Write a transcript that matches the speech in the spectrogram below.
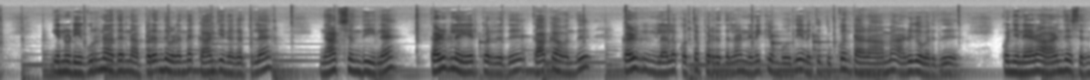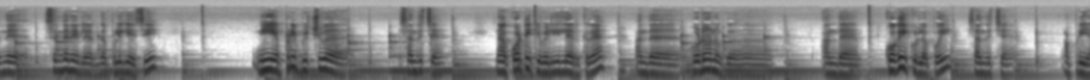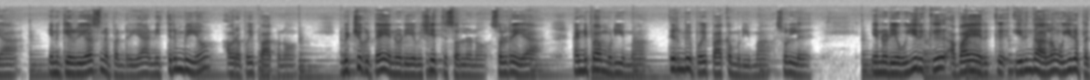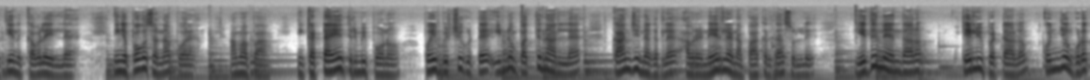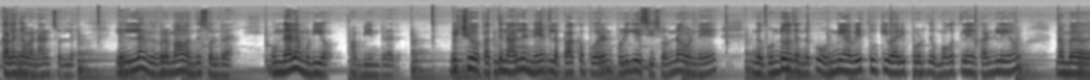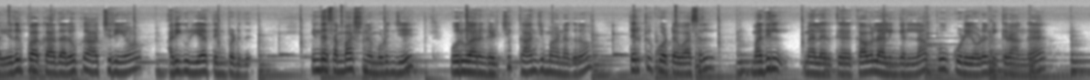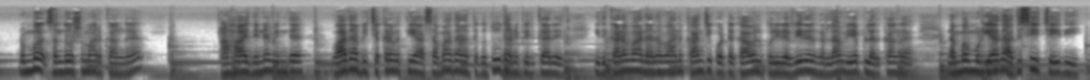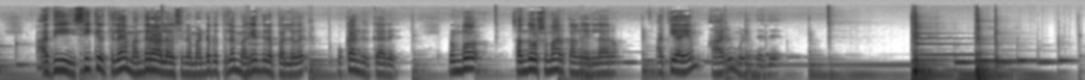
என்னுடைய குருநாதர் நான் பிறந்து வளர்ந்த காஞ்சி நகரத்தில் நாட்சந்தியில் கழுகில் ஏற்படுறது காக்கா வந்து கழுகுங்களால் கொத்தப்படுறதெல்லாம் நினைக்கும் போது எனக்கு துக்கம் தானாமல் அழுக வருது. கொஞ்ச நேரம் ஆழ்ந்த சிறந்த சிந்தனையில் இருந்த புலிகேசி நீ எப்படி பிட்சுவை சந்தித்த நான் கோட்டைக்கு வெளியில் இருக்கிற அந்த குடோனுக்கு அந்த குகைக்குள்ளே போய் சந்தித்தேன் அப்படியா? எனக்கு ஒரு யோசனை பண்ணுறியா நீ திரும்பியும் அவரை போய் பார்க்கணும் பிட்சுக்கிட்ட என்னுடைய விஷயத்தை சொல்லணும். சொல்கிறியா கண்டிப்பாக முடியுமா? திரும்பி போய் பார்க்க முடியுமா? சொல்லு. என்னுடைய உயிருக்கு அபாயம் இருக்குது இருந்தாலும் உயிரை பற்றி எனக்கு கவலை இல்லை. நீங்கள் போக சொன்னால் போகிறேன் ஆமாப்பா. நீ கட்டாயம் திரும்பி போகணும் போய் பிட்சுக்கிட்ட இன்னும் பத்து நாளில் காஞ்சி நகரில் அவரை நேரில் நான் பார்க்குறதா சொல்லு. எது நேர்ந்தாலும் கேள்விப்பட்டாலும் கொஞ்சம் கூட கலங்க வேணான்னு சொல்லு. எல்லாம் விவரமாக வந்து சொல்கிறேன் உன்னால் முடியும் அப்படின்றாரு. பிக்ஷுவை பத்து நாளில் நேரில் பார்க்க போகிறேன்னு புலிகேசி சொன்ன உடனே இந்த குண்டோதனுக்கு உண்மையாகவே தூக்கி வாரி போடுது. முகத்துலேயும் கண்லேயும் நம்ம எதிர்பார்க்காத அளவுக்கு ஆச்சரியம் அறிகுறியாக தென்படுது. இந்த சம்பாஷணம் முடிஞ்சு ஒரு வாரம் கழித்து காஞ்சி மாநகரம் தெற்கு கோட்டை வாசல் மதில் மேலே இருக்க காவலாளிங்கள்லாம் பூக்கூடையோடு நிற்கிறாங்க ரொம்ப சந்தோஷமாக இருக்காங்க. ஆஹா இது என்ன இந்த வாதாபி சக்கரவர்த்தியா சமாதானத்துக்கு தூது அனுப்பியிருக்காரு. இது கனவா நனவான்னு காஞ்சி கோட்டை காவல் புரிகிற வீரர்கள்லாம் வியப்பில் இருக்காங்க. நம்ப முடியாத அதிசய செய்தி. அதி சீக்கிரத்தில் மந்தர ஆலோசனை மண்டபத்தில் மகேந்திர பல்லவர் உட்கார்ந்துருக்காரு. ரொம்ப சந்தோஷமாக இருக்காங்க எல்லாரும். அத்தியாயம் ஆறு முடிந்தது.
